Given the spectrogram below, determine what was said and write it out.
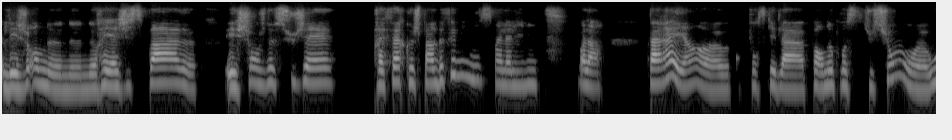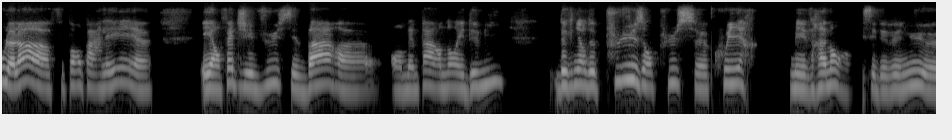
Les gens ne, ne, ne réagissent pas, et change de sujet, préfère que je parle de féminisme à la limite. Voilà. Pareil, hein, euh, pour ce qui est de la porno-prostitution, euh, oulala, là là, faut pas en parler. Euh. Et en fait, j'ai vu ces bars, en même pas un an et demi, devenir de plus en plus queer, mais vraiment, c'est devenu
